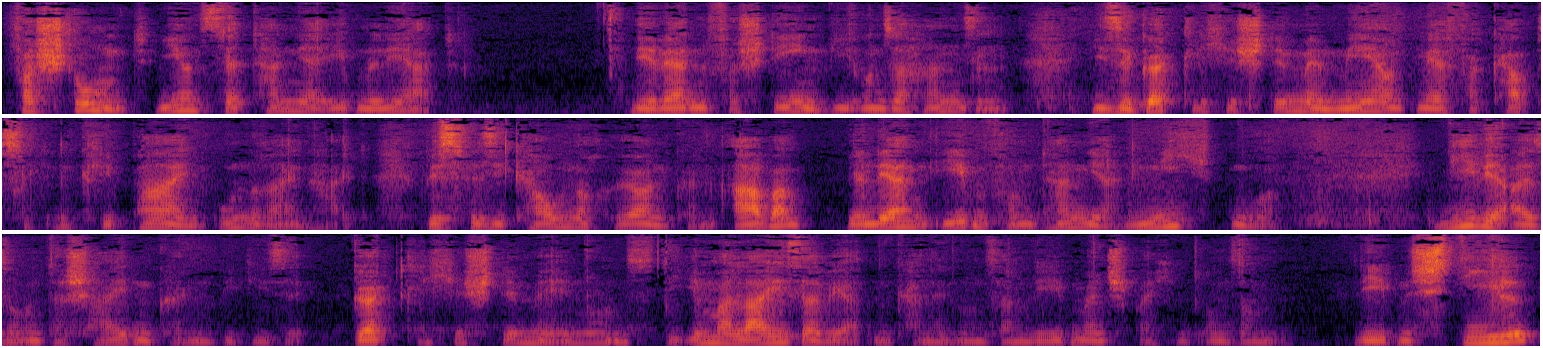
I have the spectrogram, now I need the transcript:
verstummt, wie uns der Tanja eben lehrt. Wir werden verstehen, wie unser Handeln diese göttliche Stimme mehr und mehr verkapselt in Klippa, in Unreinheit, bis wir sie kaum noch hören können. Aber wir lernen eben von Tanja nicht nur, wie wir also unterscheiden können, wie diese göttliche Stimme in uns, die immer leiser werden kann in unserem Leben, entsprechend unserem Lebensstil,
